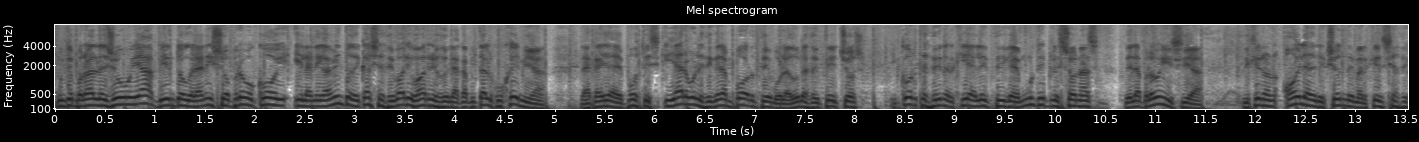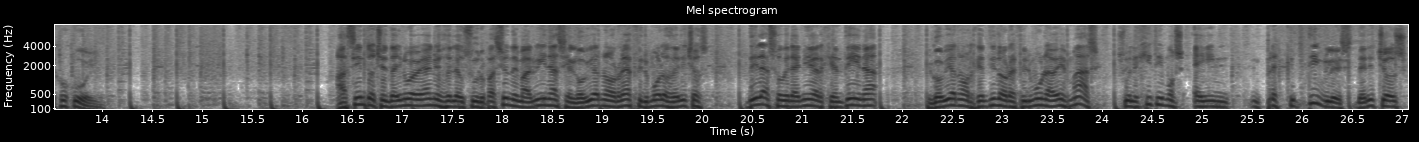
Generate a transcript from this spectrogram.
Un temporal de lluvia, viento granizo provocó el anegamiento de calles de varios barrios de la capital jujeña, la caída de postes y árboles de gran porte, voladuras de techos y cortes de energía eléctrica en múltiples zonas de la provincia, dijeron hoy la Dirección de Emergencias de Jujuy. A 189 años de la usurpación de Malvinas, el gobierno reafirmó los derechos de la soberanía argentina. El gobierno argentino reafirmó una vez más sus legítimos e imprescriptibles derechos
